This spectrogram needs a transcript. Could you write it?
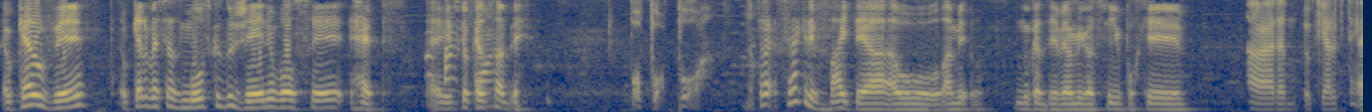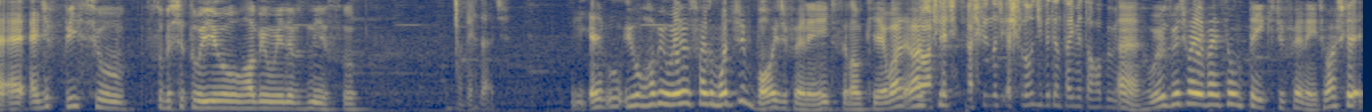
Eu quero ver. Eu quero ver se as músicas do gênio vão ser raps. É isso que eu quero saber. Pô, pô, pô. Será, será, que ele vai ter a, o. A, nunca teve amigo assim, porque. Cara, eu quero que tenha. É, é difícil substituir o Robin Williams nisso. É verdade. E, é, e, o Robin Williams faz um monte de voz diferente, sei lá o que. Eu, eu, eu acho, acho, que, que, acho, que, acho que não devia tentar imitar o Robin Williams. É, o Will Smith vai, vai ser um take diferente. Eu acho que.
